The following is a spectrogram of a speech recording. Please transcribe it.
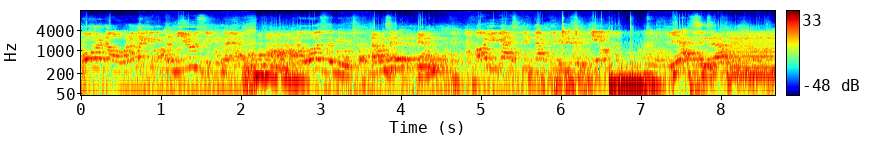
porno. What am I gonna get the music, man? that was the music. That was it, man. Oh, you guys conducting music in the. Yes, exactly.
